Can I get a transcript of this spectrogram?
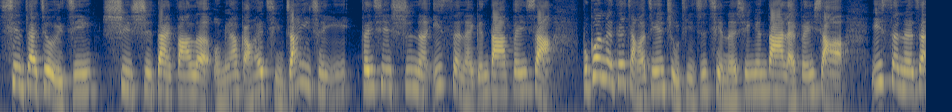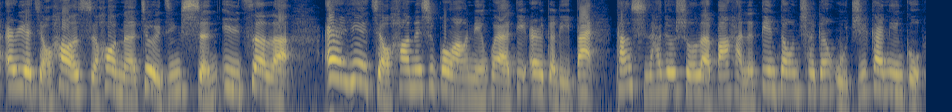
现在就已经蓄势待发了。我们要赶快请张义成一分析师呢，伊森来跟大家分享。不过呢，在讲到今天主题之前呢，先跟大家来分享啊，伊森呢在二月九号的时候呢就已经神预测了。二月九号那是过完年回来第二个礼拜，当时他就说了，包含了电动车跟五 G 概念股，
